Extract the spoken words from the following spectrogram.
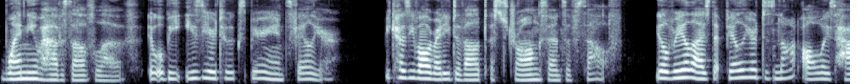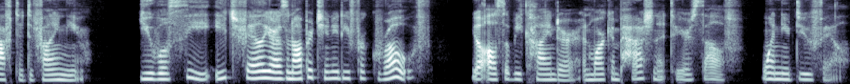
When you have self-love, it will be easier to experience failure because you've already developed a strong sense of self, you'll realize that failure does not always have to define you. You will see each failure as an opportunity for growth. You'll also be kinder and more compassionate to yourself when you do fail.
